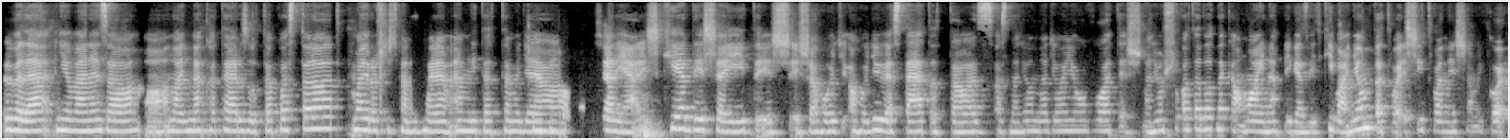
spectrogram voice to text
vele nyilván ez a, a nagy meghatározó tapasztalat. Majoros Istvánnak már említettem ugye a zseniális kérdéseit, és, és ahogy, ahogy ő ezt átadta, az, az nagyon-nagyon jó volt, és nagyon sokat adott nekem. A mai napig ez így ki van nyomtatva, és itt van, és amikor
